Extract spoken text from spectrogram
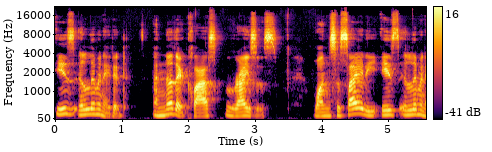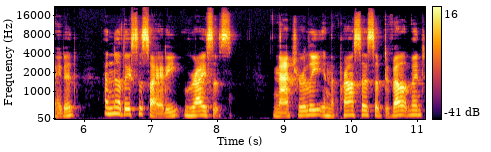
is eliminated, another class rises. One society is eliminated, another society rises. Naturally, in the process of development,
